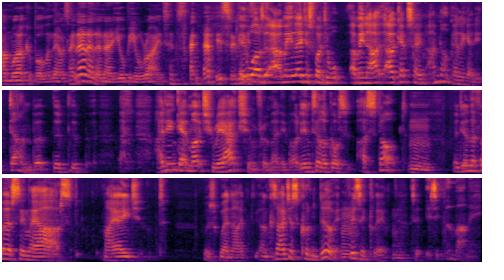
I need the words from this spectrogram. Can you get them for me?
unworkable, and they were saying no no no no you'll be all right. It's like no, it's really It was. I mean, they just went to. I mean, I, I kept saying I'm not going to get it done, but the, the I didn't get much reaction from anybody until, of course, I stopped. Hmm. And then the first thing they asked my agent was when I because I just couldn't do it Hmm. physically. Said, "Is it the money?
